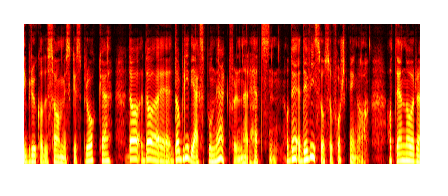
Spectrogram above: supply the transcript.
de bruker det samiske språket. Da, da, da blir de eksponert for denne hetsen. Og det, det viser også forskninga, at det er når,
